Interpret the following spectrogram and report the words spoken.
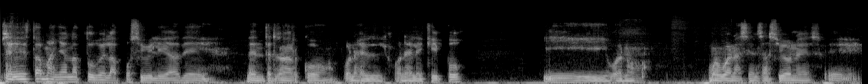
Sí, esta mañana tuve la posibilidad de, de entrenar con, con el, con el equipo y bueno, muy buenas sensaciones, eh,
